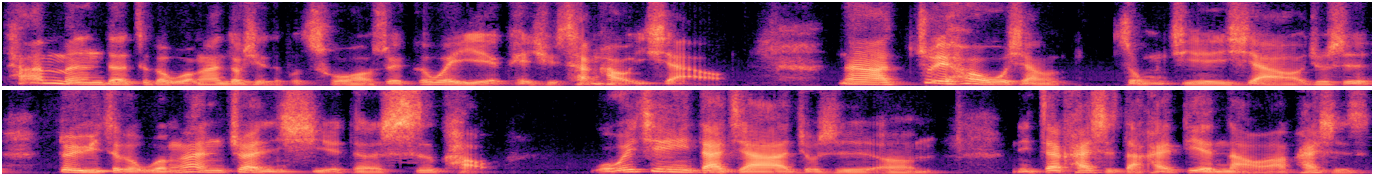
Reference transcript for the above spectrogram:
他们的这个文案都写的不错啊，所以各位也可以去参考一下哦。那最后我想总结一下啊，就是对于这个文案撰写的思考。我会建议大家，就是嗯，你在开始打开电脑啊，开始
